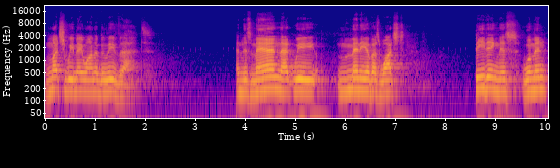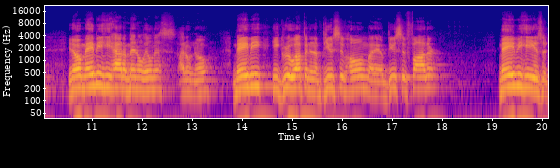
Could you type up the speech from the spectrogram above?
much we may want to believe that. And this man that we, many of us watched beating this woman, you know, maybe he had a mental illness. I don't know. Maybe he grew up in an abusive home an abusive father. Maybe he is an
